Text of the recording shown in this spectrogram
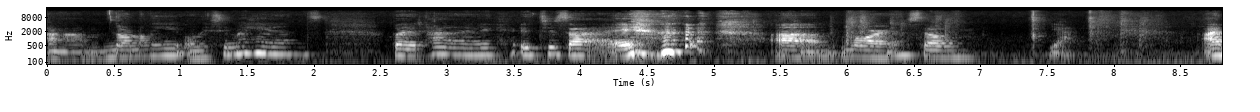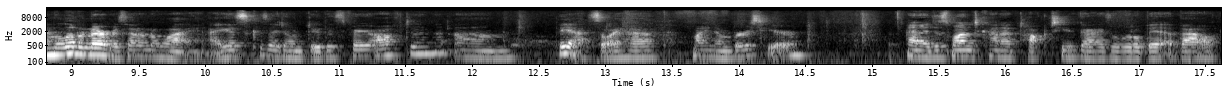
Um, normally you only see my hands but hi, it is I, um, Lauren. So, yeah, I'm a little nervous. I don't know why. I guess because I don't do this very often. Um, but yeah, so I have my numbers here. And I just wanted to kind of talk to you guys a little bit about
